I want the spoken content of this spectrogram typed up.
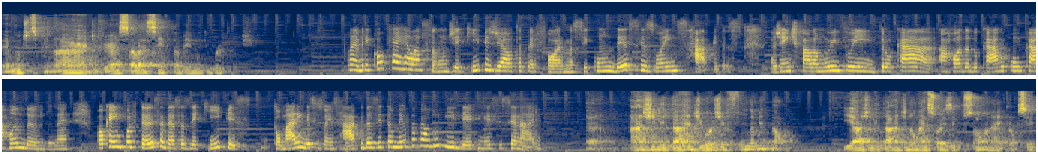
é, multidisciplinar, diversa, ela é sempre também muito importante. Lebre, qual é a relação de equipes de alta performance com decisões rápidas? A gente fala muito em trocar a roda do carro com o carro andando, né? Qual é a importância dessas equipes tomarem decisões rápidas e também o papel do líder nesse cenário? É, a agilidade hoje é fundamental. E a agilidade não é só a execução, né? Para você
